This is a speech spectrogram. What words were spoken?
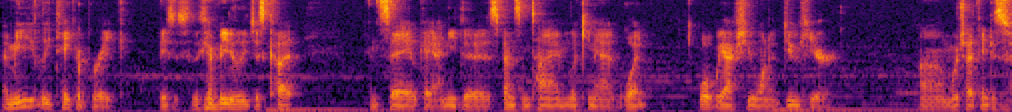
immediately take a break. Basically, immediately just cut and say, okay, I need to spend some time looking at what what we actually want to do here um, which I think is,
